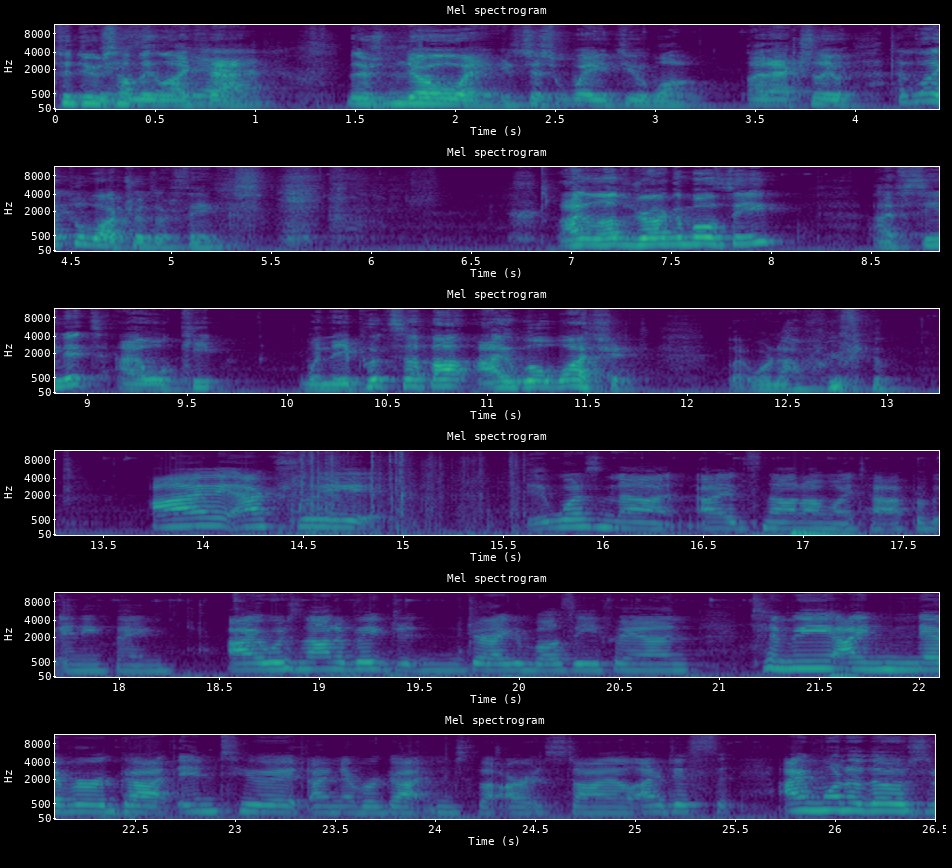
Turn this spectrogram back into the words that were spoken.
to do something like Yeah. that, there's no way. It's just way too long. I'd actually, I'd like to watch other things. I love Dragon Ball Z. I've seen it. I will keep when they put stuff out. I will watch it, but we're not reviewing. I actually, it was not. I, it's not on my top of anything. I was not a big Dragon Ball Z fan. To me, I never got into it. I never got into the art style. I just, I'm one of those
